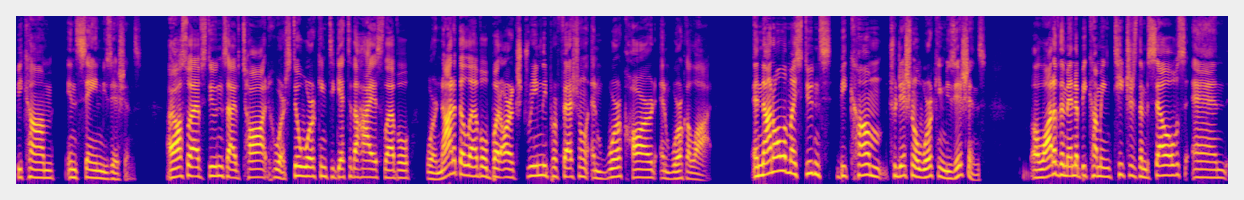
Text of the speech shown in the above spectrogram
become insane musicians. I also have students I've taught who are still working to get to the highest level, who are not at the level, but are extremely professional and work hard and work a lot. And not all of my students become traditional working musicians. A lot of them end up becoming teachers themselves and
